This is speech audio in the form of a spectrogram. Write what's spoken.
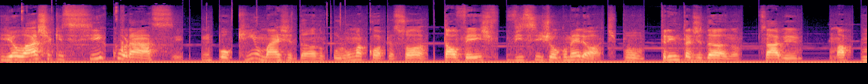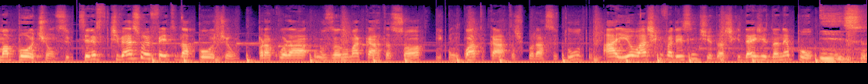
E eu acho que se curasse um pouquinho mais de dano por uma cópia só, talvez visse jogo melhor. Tipo, 30 de dano, sabe? Uma, uma potion. Se, se ele tivesse o efeito da potion pra curar usando uma carta só e com quatro cartas curasse tudo, aí eu acho que faria sentido. Acho que 10 de dano é pouco. Isso.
